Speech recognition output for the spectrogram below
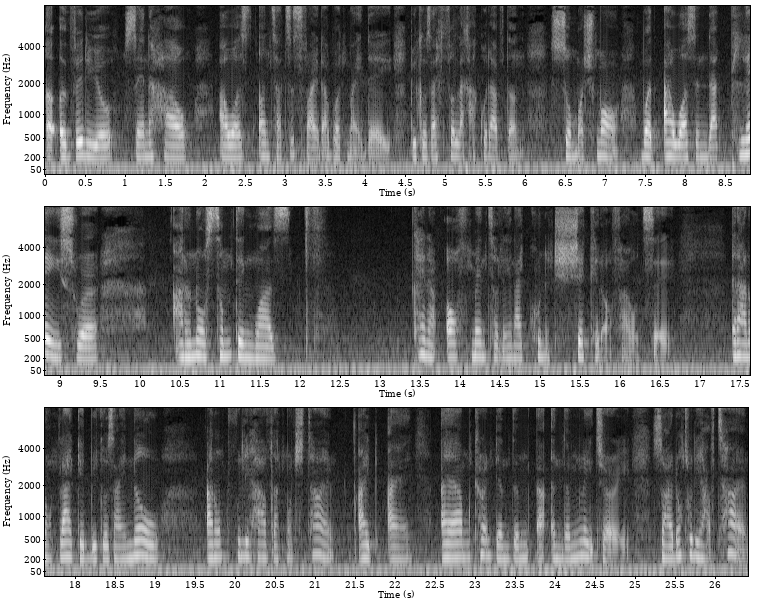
a, a video saying how I was unsatisfied about my day because I feel like I could have done so much more. But I was in that place where I don't know, something was kind of off mentally and I couldn't shake it off, I would say. And I don't like it because I know I don't really have that much time. I, I, I am currently in the, uh, in the military, so I don't really have time.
